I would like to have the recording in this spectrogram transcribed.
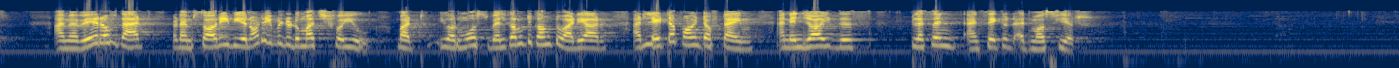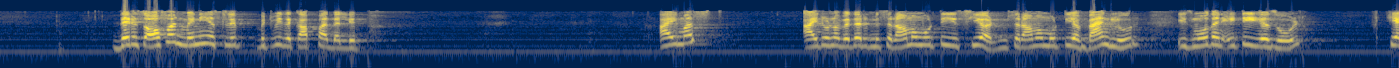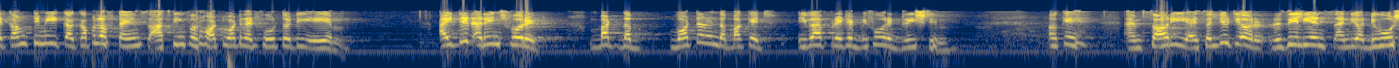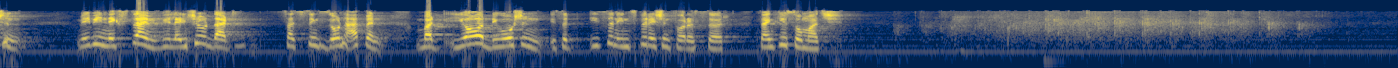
I'm aware of that, but I'm sorry we are not able to do much for you. But you are most welcome to come to Adyar at later point of time and enjoy this pleasant and sacred atmosphere. There is often many a slip between the cup and the lip. I must I don't know whether Mr. Ramamurthy is here. Mr. Ramamurthy of Bangalore is more than 80 years old. He had come to me a couple of times asking for hot water at 4.30 a.m. I did arrange for it, but the water in the bucket evaporated before it reached him. Okay, I'm sorry, I salute your resilience and your devotion. Maybe next time we'll ensure that such things don't happen. But your devotion is, a, is an inspiration for us, sir. Thank you so much.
